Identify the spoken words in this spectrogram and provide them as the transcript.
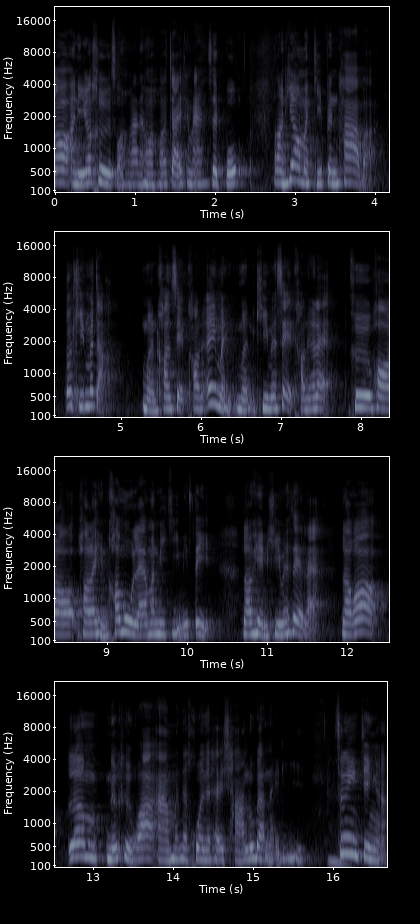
ก็อันนี้ก็คือส่วนของการทำความเข้าใจใช่ไหมเสร็จปุ๊บ ตอนที่เอามาคิดเป็นภาพอะ ก็คิดมาจากเหมือน concept เขาเอ้ยเหมือนเหมือน key message เขาเนี่ยแหละ คือพอเราพอเราเห็นข้อมูลแล้วมันมีกี่มิติ เราเห็น key message แหละเราก็เริ่มนึกถึงว่าอ่ามันจะควรจะใช้ชาร์ตรูปแบบไหนดี ซึ่งจริงๆอะ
